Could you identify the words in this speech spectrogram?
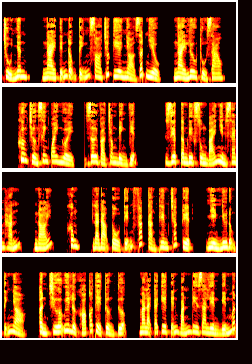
Chủ nhân, ngài tiễn động tĩnh so trước kia nhỏ rất nhiều ngài lưu thủ sao khương trường sinh quay người rơi vào trong đình viện diệp tầm địch sùng bái nhìn xem hắn, nói, không, là đạo tổ tiễn pháp càng thêm chắc tuyệt, nhìn như động tĩnh nhỏ, ẩn chứa uy lực khó có thể tưởng tượng, mà lại cái kia tiễn bắn đi ra liền biến mất,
